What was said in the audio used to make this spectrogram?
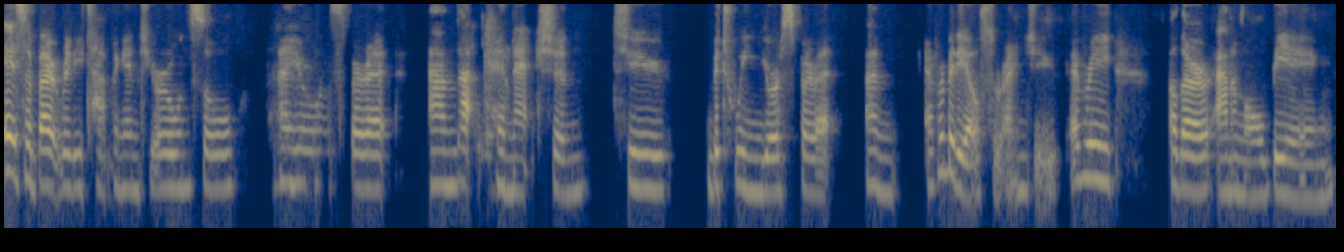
it's about really tapping into your own soul and your own spirit and that connection to between your spirit and everybody else around you every other animal being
